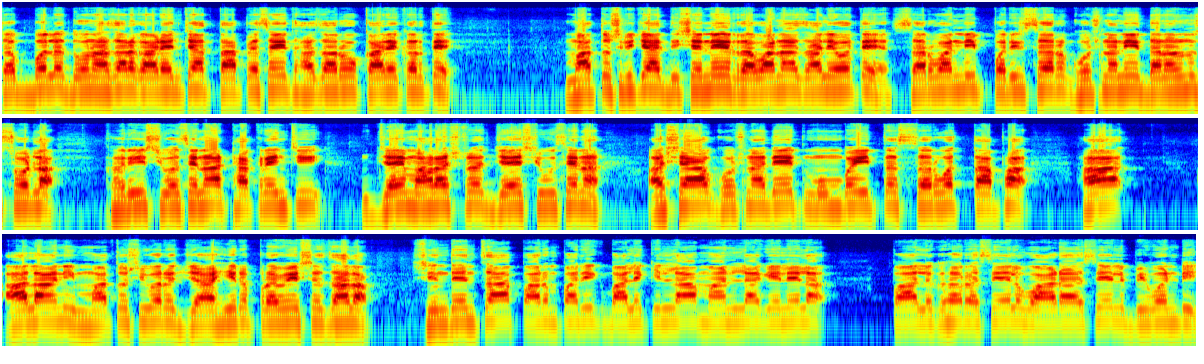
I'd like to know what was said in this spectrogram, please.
तब्बल दोन हजार गाड्यांच्या ताप्यासहित हजारो कार्यकर्ते मातोश्रीच्या दिशेने रवाना झाले होते. सर्वांनी परिसर घोषणांनी दणाणून सोडला. खरी शिवसेना ठाकरेंची जय महाराष्ट्र जय शिवसेना. अशा घोषणा देत मुंबईत सर्व ताफा हा आला आणि मातोश्रीवर जाहीर प्रवेश झाला. शिंदेंचा पारंपरिक बालेकिल्ला मानला गेलेला. पालघर असेल वाडा असेल भिवंडी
